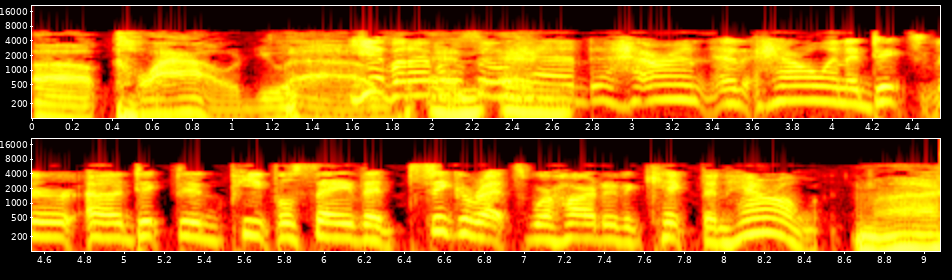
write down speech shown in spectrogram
uh, cloud you have. Yeah, but I've And- also and- had heroin, uh, heroin addicted, uh, addicted people say that cigarettes were harder to kick than heroin. I,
